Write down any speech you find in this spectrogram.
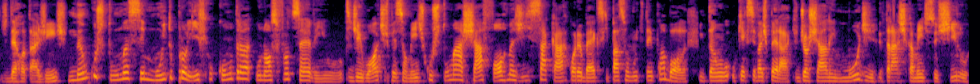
de derrotar a gente, não costuma ser muito prolífico contra o nosso front seven. O TJ Watt, especialmente, costuma achar formas de sacar quarterbacks que passam muito tempo com a bola. Então, o que, é que você vai esperar? Que o Josh Allen mude drasticamente seu estilo,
